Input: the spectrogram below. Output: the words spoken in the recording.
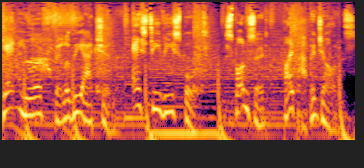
Get your fill of the action. STV Sport, sponsored by Papa John's.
